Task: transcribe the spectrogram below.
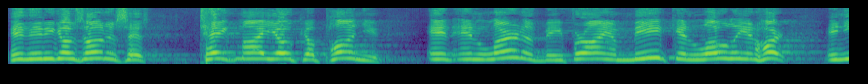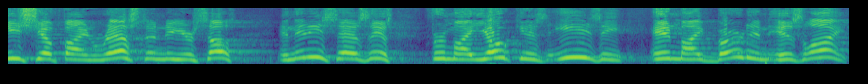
And then he goes on and says, Take my yoke upon you and, and learn of me, for I am meek and lowly in heart, and ye shall find rest unto your souls. And then he says this, For my yoke is easy and my burden is light.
